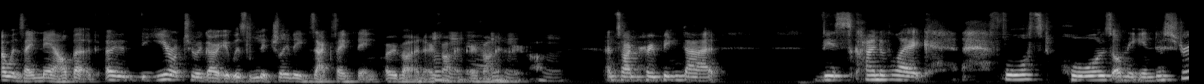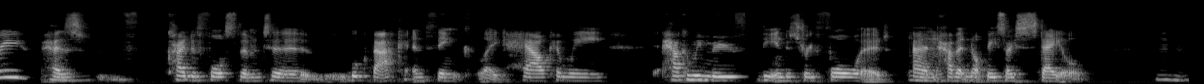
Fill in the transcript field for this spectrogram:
I wouldn't say now, but a, a year or two ago, it was literally the exact same thing over and over Mhm. and over and Mhm. over. And so I'm hoping that this kind of like forced pause on the industry has kind of forced them to look back and think like how can we how can we move the industry forward and Mhm. have it not be so stale Mhm.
